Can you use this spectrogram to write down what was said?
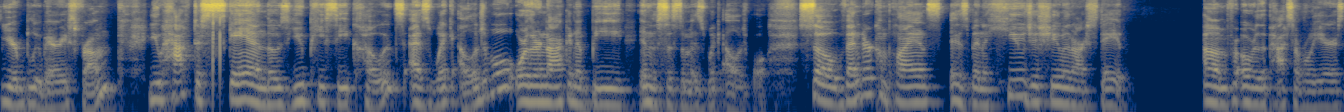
your blueberries from, you have to scan those UPC codes as WIC eligible or they're not going to be in the system as WIC eligible. So vendor compliance has been a huge issue in our state um, for over the past several years.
